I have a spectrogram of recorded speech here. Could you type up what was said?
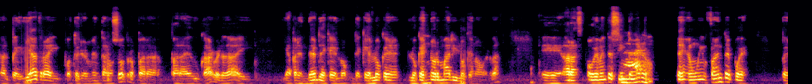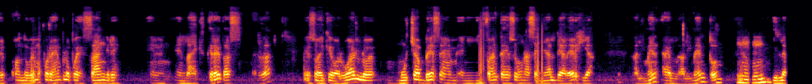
al, pediatra y posteriormente a nosotros para, para educar, ¿verdad? Y, y, aprender de qué, lo, de qué es lo que, lo que es normal y lo que no, ¿verdad? Eh, ahora, obviamente, síntomas en un infante, pues, pues, cuando vemos, por ejemplo, pues sangre en, en, las excretas, ¿verdad? Eso hay que evaluarlo. Muchas veces en, en infantes eso es una señal de alergia al alimento. y, la,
